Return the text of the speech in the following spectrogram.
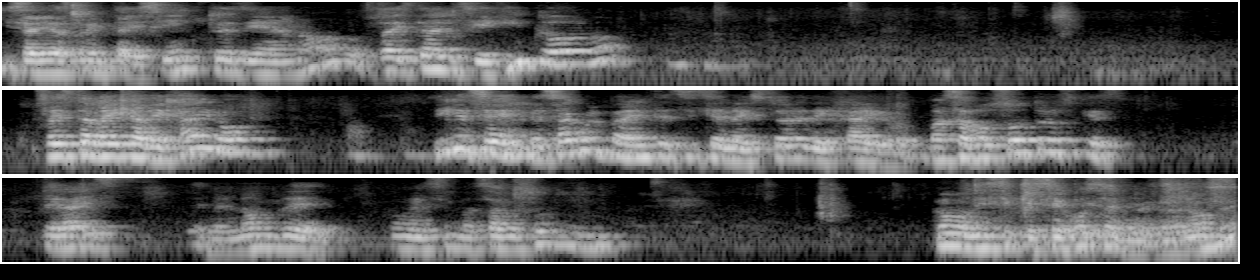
Isaías 35, ustedes dirán, no, pues ahí está el ciegito, ¿no? Pues ahí está la hija de Jairo. Fíjense, les hago el paréntesis en la historia de Jairo. Más a vosotros que esperáis en el nombre, ¿cómo dice? Más a vosotros. ¿Cómo dice que se gozan en mi nombre?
